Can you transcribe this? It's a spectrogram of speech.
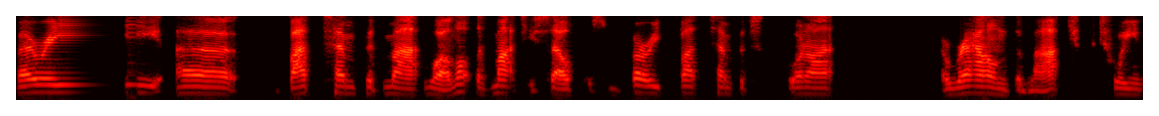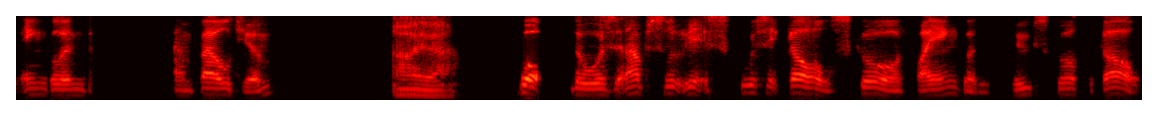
very uh, bad-tempered match. Well, not the match itself, but some very bad-tempered when I around the match between England and Belgium. Oh yeah. But there was an absolutely exquisite goal scored by England. Who scored the goal?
